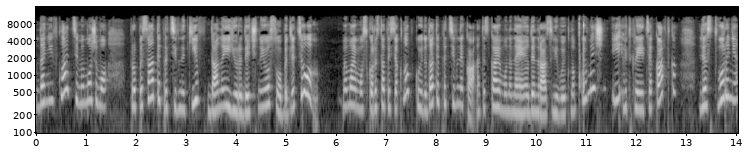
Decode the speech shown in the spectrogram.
Даній вкладці ми можемо прописати працівників даної юридичної особи. Для цього ми маємо скористатися кнопкою Додати працівника. Натискаємо на неї один раз лівою кнопкою миші і відкриється картка для створення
